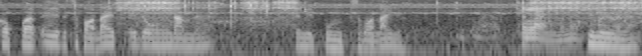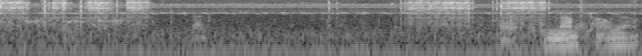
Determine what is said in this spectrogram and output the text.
กดเปิดไอ้สปอร์ตไลท์ไอ้ดวงดำนะฮะจะมีปุ่มสปอร์ตไลท์อยู่ข้างหลังมันนะที่มือมันนะน้ำขาวนี่นะครับ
